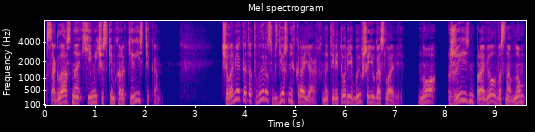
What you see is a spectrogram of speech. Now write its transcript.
Согласно химическим характеристикам, человек этот вырос в здешних краях, на территории бывшей Югославии, но жизнь провел в основном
